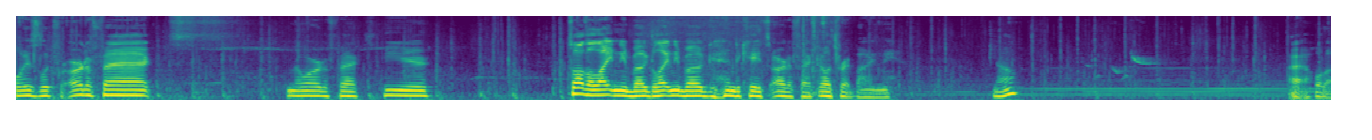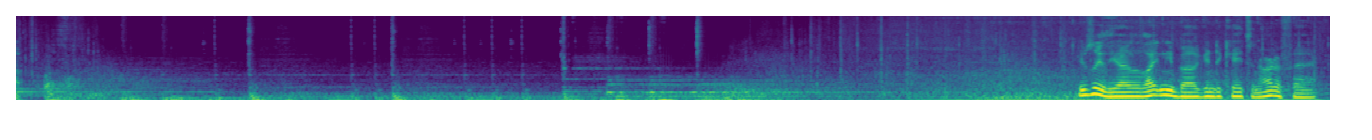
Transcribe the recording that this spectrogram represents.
Always look for artifacts. No artifacts here. Saw the lightning bug. The lightning bug indicates artifact. Oh, it's right behind me. No? Alright, hold up. Usually the uh, lightning bug indicates an artifact.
